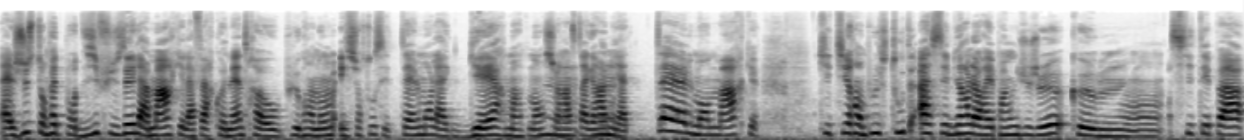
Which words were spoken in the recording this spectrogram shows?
bah, juste en fait pour diffuser la marque et la faire connaître au plus grand nombre, et surtout c'est tellement la guerre maintenant sur mmh, Instagram, mmh. il y a tellement de marques qui tirent en plus toutes assez bien leur épingle du jeu que hum, si t'es pas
